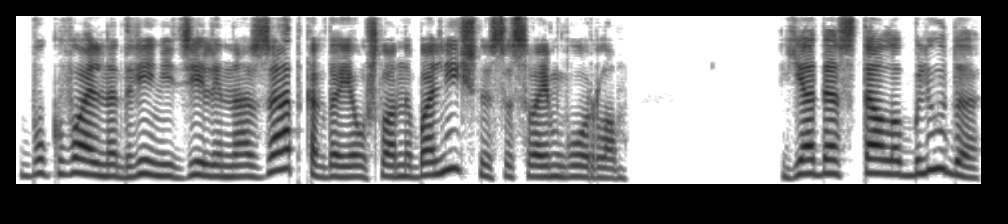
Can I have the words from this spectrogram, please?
буквально две недели назад, когда я ушла на больничный со своим горлом, я достала блюдо,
